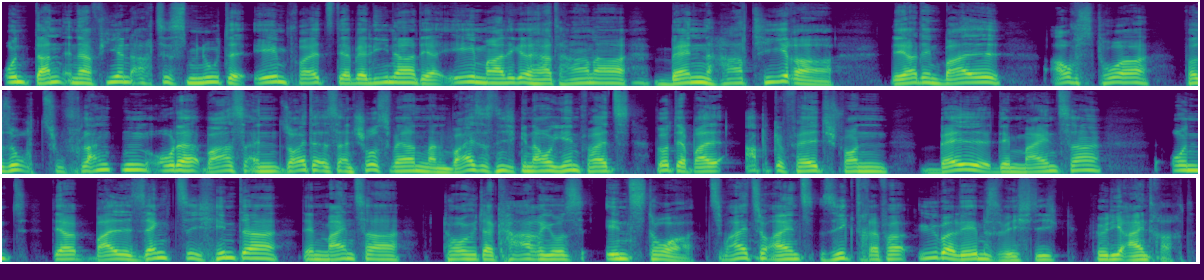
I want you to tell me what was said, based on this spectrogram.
Und dann in der 84. Minute ebenfalls der Berliner, der ehemalige Hertaner Ben Hartira, der den Ball aufs Tor versucht zu flanken oder war es ein, sollte es ein Schuss werden, man weiß es nicht genau. Jedenfalls wird der Ball abgefälscht von Bell, dem Mainzer, und der Ball senkt sich hinter den Mainzer Torhüter Karius ins Tor. 2 zu 1 Siegtreffer, überlebenswichtig für die Eintracht.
